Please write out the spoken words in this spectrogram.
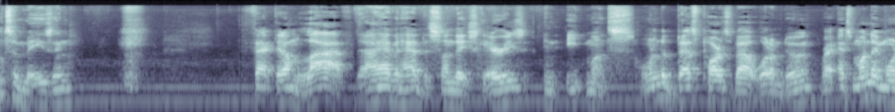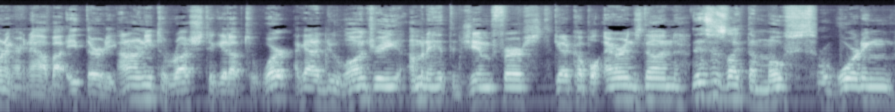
it's amazing? The fact that I'm live, that I haven't had the Sunday scaries in eight months. One of the best parts about what I'm doing, right? It's Monday morning right now, about 8.30. I don't need to rush to get up to work. I gotta do laundry. I'm gonna hit the gym first, get a couple errands done. This is like the most rewarding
